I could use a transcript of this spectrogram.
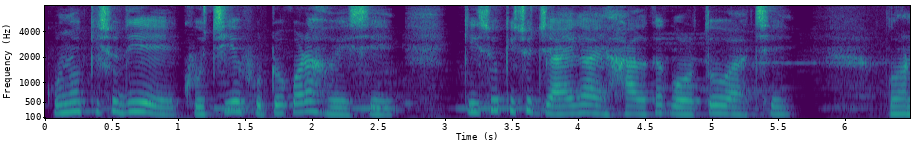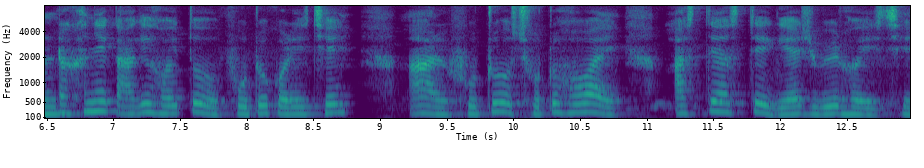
কোনো কিছু দিয়ে খুঁচিয়ে ফুটো করা হয়েছে। কিছু কিছু জায়গায় হালকা গর্তও আছে। ঘণ্টাখানেক আগে হয়তো ফুটো করেছে আর ফুটো ছোট হওয়ায় আস্তে আস্তে গ্যাস বের হয়েছে।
